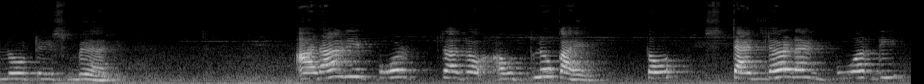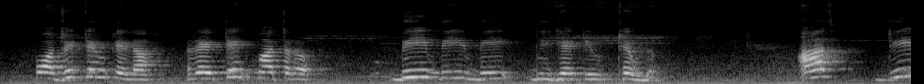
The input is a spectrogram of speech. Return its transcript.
नोटीस मिळाली. आडाणी पोर्टचा जो आउटलुक आहे तो स्टँडर्ड अँड पुअरनी पॉझिटिव्ह केला. रेटिंग मात्र बी बी बी निगेटिव्ह ठेवलं. आज डी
